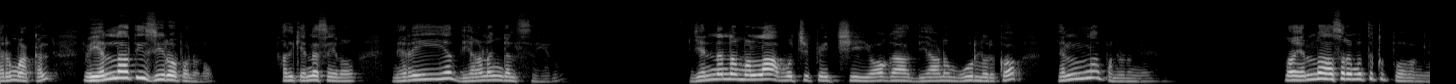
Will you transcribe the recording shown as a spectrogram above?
கர்மாக்கள், இவை எல்லாத்தையும் ஜீரோ பண்ணணும். அதுக்கு என்ன செய்யணும்? நிறைய தியானங்கள் செய்யணும். என்னென்னமெல்லாம் மூச்சு பயிற்சி, யோகா, தியானம் ஊர்ல இருக்கோ எல்லாம் பண்ணணுங்க. நான் எல்லா ஆசிரமத்துக்கும் போவேங்க.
